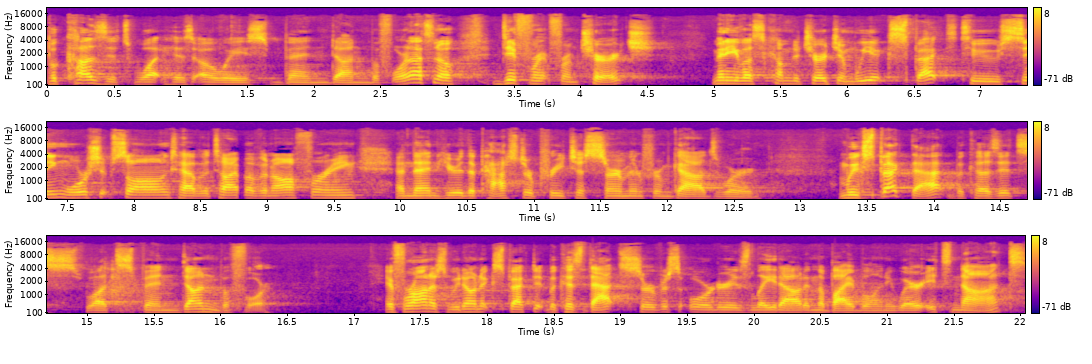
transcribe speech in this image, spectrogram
because it's what has always been done before. that's no different from church. Many of us come to church and we expect to sing worship songs, have a time of an offering, and then hear the pastor preach a sermon from God's Word. And we expect that because it's what's been done before. If we're honest, we don't expect it because that service order is laid out in the Bible anywhere. It's not.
